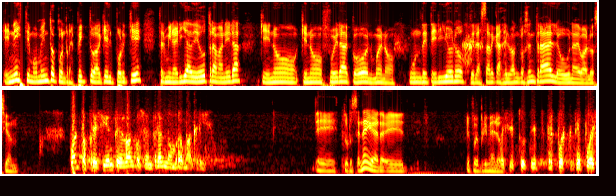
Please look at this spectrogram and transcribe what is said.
en este momento con respecto a aquel, por qué terminaría de otra manera que no, que no fuera con bueno, un deterioro de las arcas del Banco Central o una devaluación. ¿Cuántos presidentes del Banco Central nombró Macri? Eh, Sturzenegger eh, fue primero. Después, después,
